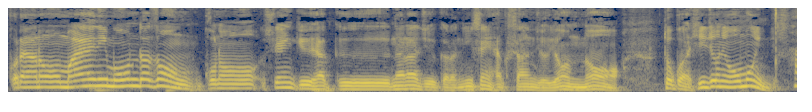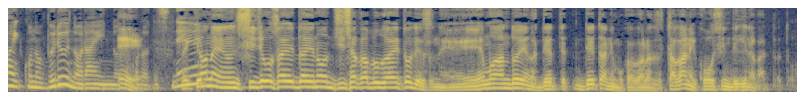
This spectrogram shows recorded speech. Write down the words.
これあの、前にモンダゾーン、この1970から2134のとこは非常に重いんです。はい、このブルーのラインのところですね。ええ、去年史上最大の自社株買いとですね、M&A が出て出たにもかかわらず高値更新できなかったと。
